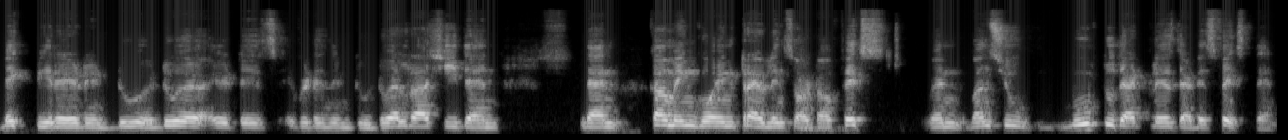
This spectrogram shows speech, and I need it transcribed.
big period and do do it is if it is into dual rashi then then coming going traveling sort of fixed. When once you move to that place that is fixed then.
